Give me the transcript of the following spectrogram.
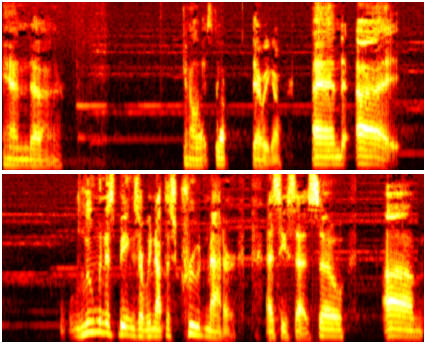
and uh, and all that stuff. There we go. And uh, luminous beings are we not this crude matter as he says. So um,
